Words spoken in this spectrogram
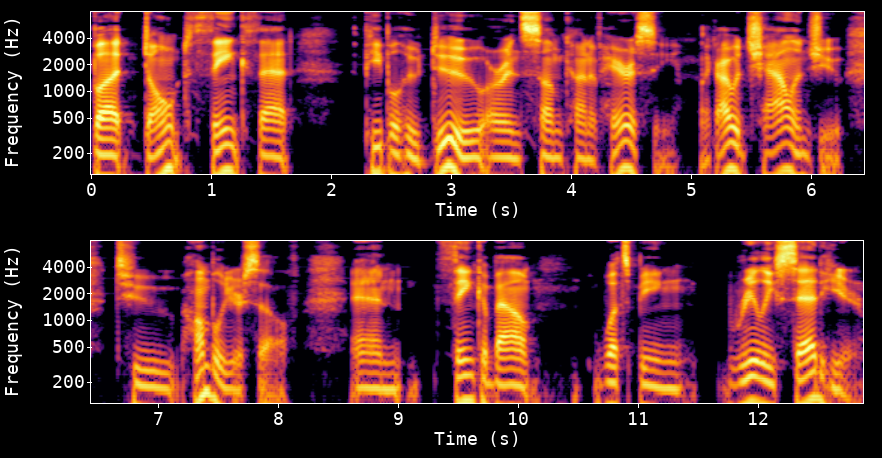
but don't think that people who do are in some kind of heresy. Like, I would challenge you to humble yourself and think about what's being really said here.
